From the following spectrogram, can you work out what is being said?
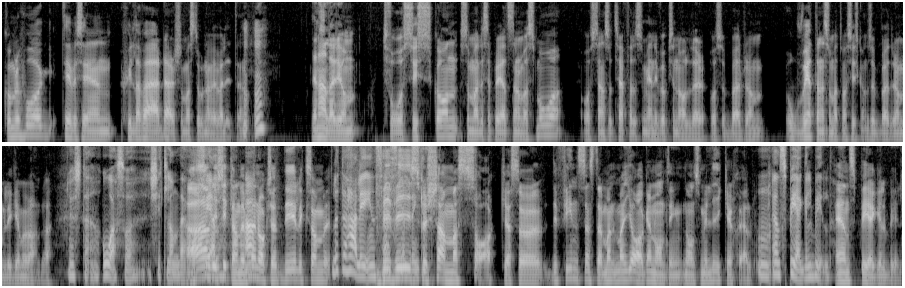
Kommer du ihåg tv-serien Skilda världar som var stor när vi var liten? Mm-mm. Den handlade ju om två syskon som hade separerats när de var små och sen så träffades de igen i vuxen ålder och så började de, ovetande som att de var syskon, så började de ligga med varandra. Just det. Åh, så kittlande Ja, det är fel. kittlande, Ja. men också det är liksom Lite härlig incest bevis för samma sak. Alltså, det finns en ställe, man, man jagar någonting, någon som är lik en själv. Mm, en spegelbild. En spegelbild.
